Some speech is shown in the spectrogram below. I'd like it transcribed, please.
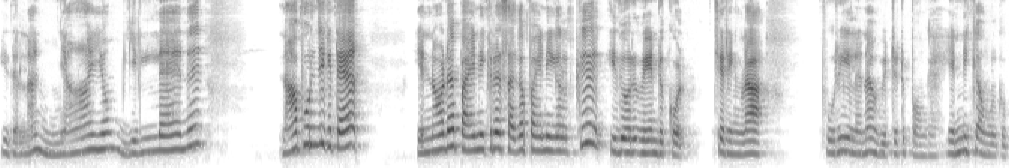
இதெல்லாம் நியாயம் இல்லைன்னு நான் புரிஞ்சுக்கிட்டேன். என்னோட பயணிக்கிற சக பயணிகளுக்கு இது ஒரு வேண்டுகோள். சரிங்களா? புரியலைன்னா விட்டுட்டு போங்க. என்றைக்கு அவங்களுக்கு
